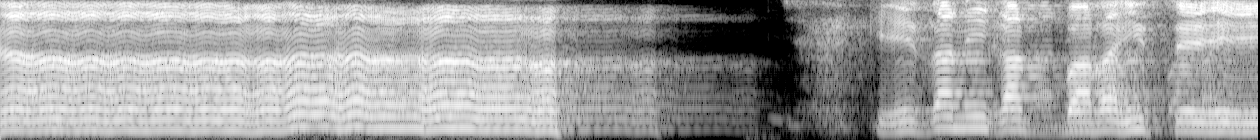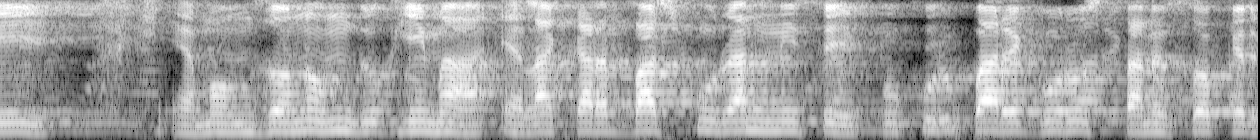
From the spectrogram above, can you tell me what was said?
না। কে জানি গাত বাড়াইছে, এমন জনম দুঃখী মা এলাকার বাসমুরান নিচে পুকুর পারে গোরস্থানে চকের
